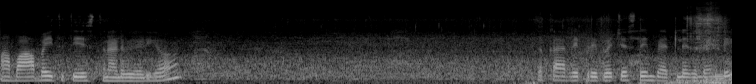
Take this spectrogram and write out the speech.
మా బాబాయ్ అయితే తీస్తున్నాడు వీడియో. కర్రీ ప్రిపేర్ చేస్తే ఏం పెట్టలేదులేండి.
